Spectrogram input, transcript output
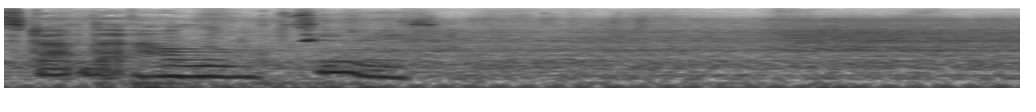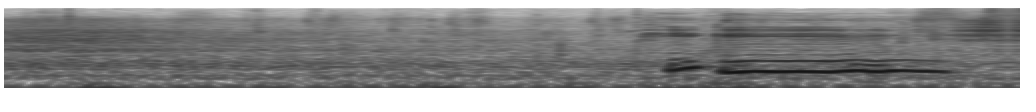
Start that whole little series. Piggish.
